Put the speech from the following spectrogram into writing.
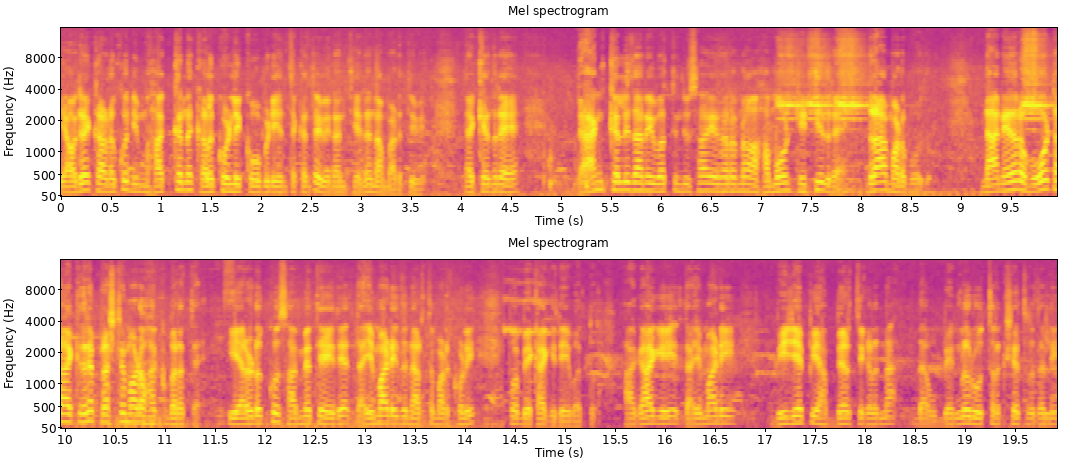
ಯಾವುದೇ ಕಾರಣಕ್ಕೂ ನಿಮ್ಮ ಹಕ್ಕನ್ನು ಕಳ್ಕೊಳ್ಳಿಕ್ಕೆ ಹೋಗ್ಬೇಡಿ ಅಂತಕ್ಕಂಥ ವಿನಂತಿಯನ್ನು ನಾವು ಮಾಡ್ತೀವಿ. ಯಾಕೆಂದರೆ, ಬ್ಯಾಂಕಲ್ಲಿ ನಾನು ಇವತ್ತಿನ ದಿವಸ ಏನಾರು ಅಮೌಂಟ್ ಇಟ್ಟಿದ್ರೆ ಡ್ರಾ ಮಾಡ್ಬೋದು. ನಾನೇನಾದ್ರೂ ಓಟ್ ಹಾಕಿದರೆ ಪ್ರಶ್ನೆ ಮಾಡೋ ಹಕ್ಕು ಬರುತ್ತೆ. ಈ ಎರಡಕ್ಕೂ ಸಾಮ್ಯತೆ ಇದೆ. ದಯಮಾಡಿ ಇದನ್ನು ಅರ್ಥ ಮಾಡ್ಕೊಳ್ಳಿ. ಬೇಕಾಗಿದೆ ಇವತ್ತು. ಹಾಗಾಗಿ ದಯಮಾಡಿ ಬಿ ಜೆ ಪಿ ಅಭ್ಯರ್ಥಿಗಳನ್ನು ನಾವು ಬೆಂಗಳೂರು ಉತ್ತರ ಕ್ಷೇತ್ರದಲ್ಲಿ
